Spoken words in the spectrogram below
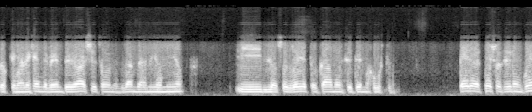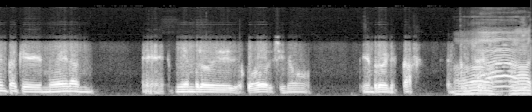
los que manejan Independiente de Valle son los grandes amigos míos y los otros días tocábamos ese tema justo. Pero después ellos se dieron cuenta que no eran eh, miembros de los jugadores, sino miembros del staff. Entonces, Ah, ah,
